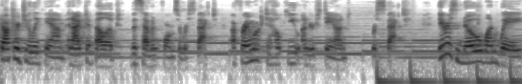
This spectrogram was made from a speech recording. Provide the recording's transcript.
Dr. Julie Pham, and I've developed the seven forms of respect, a framework to help you understand respect. There is no one way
